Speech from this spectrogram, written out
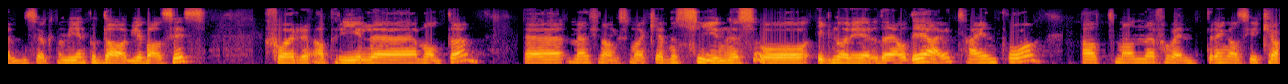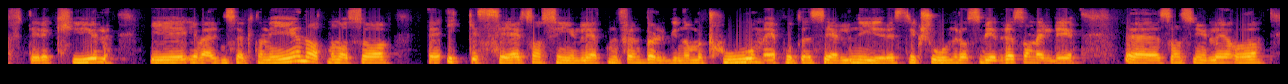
verdensøkonomien på daglig basis for april eh, måned. Eh, men finansmarkedene synes å ignorere det. Og det er jo et tegn på at man forventer en ganske kraftig rekyl i, i verdensøkonomien. Og at man også eh, ikke ser sannsynligheten for en bølge nummer to med potensielle nye restriksjoner osv. som veldig eh, sannsynlig. Og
